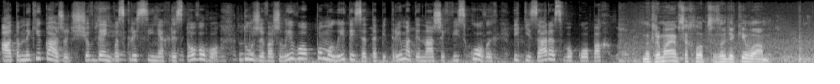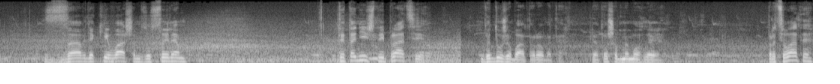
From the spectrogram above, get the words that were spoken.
Атомники кажуть, що в день Воскресіння Христового дуже важливо помолитися та підтримати наших військових, які зараз в окопах. Ми тримаємося, хлопці, завдяки вам, завдяки вашим зусиллям, титанічній праці. Ви дуже багато робите для того, щоб ми могли працювати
